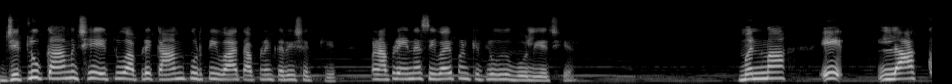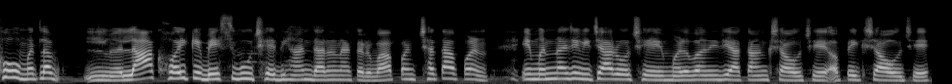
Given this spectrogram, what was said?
જેટલું કામ છે એટલું આપણે કામ પૂરતી વાત આપણે કરી શકીએ. પણ આપણે એના સિવાય પણ કેટલું બધું બોલીએ છીએ. મનમાં એ લાખો મતલબ લાખ હોય કે બેસવું છે ધ્યાન ધારણા કરવા, પણ છતાં પણ એ મનના જે વિચારો છે, મળવાની જે આકાંક્ષાઓ છે, અપેક્ષાઓ છે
